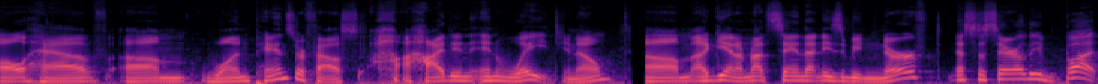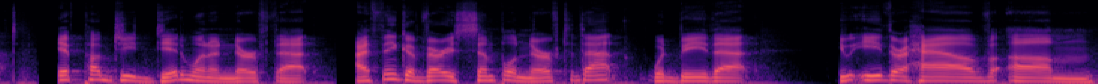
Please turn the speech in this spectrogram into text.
all have um, one Panzerfaust hiding in wait, you know? Um, again, I'm not saying that needs to be nerfed necessarily, but if PUBG did want to nerf that, I think a very simple nerf to that would be that you either have um,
